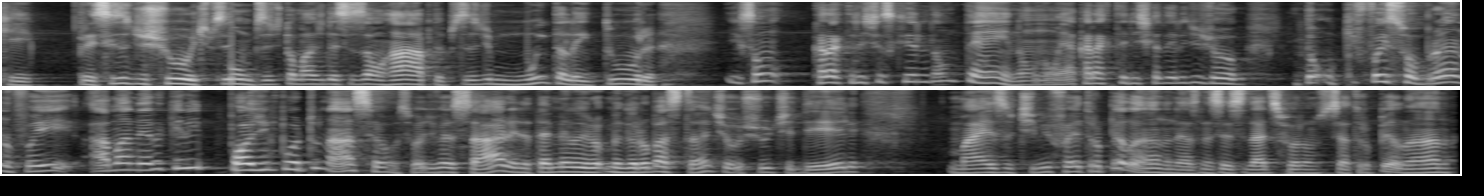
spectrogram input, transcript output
que precisa de chute, precisa, de tomada de decisão rápida, precisa de muita leitura. E são características que ele não tem, não, não é a característica dele de jogo. Então, o que foi sobrando foi a maneira que ele pode importunar seu, seu adversário. Ele até melhorou, melhorou bastante o chute dele, mas o time foi atropelando, né? As necessidades foram se atropelando.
